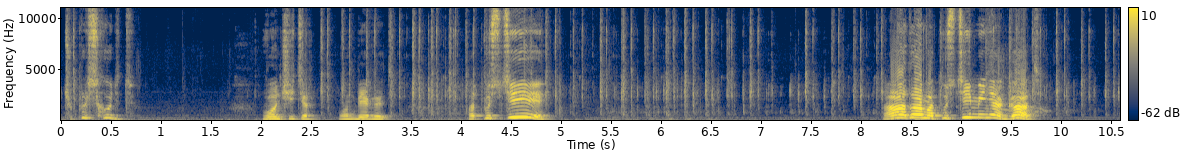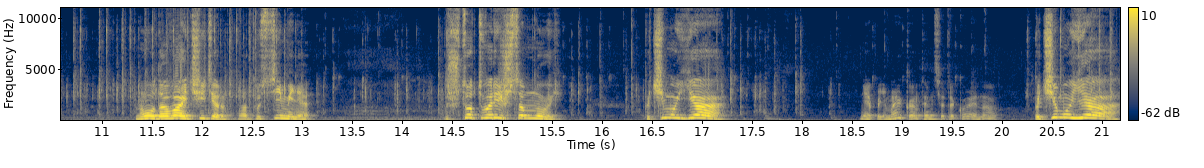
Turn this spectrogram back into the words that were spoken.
Что происходит? Вон читер, он бегает. Отпусти! Адам, отпусти меня, гад! Ну, давай, читер, отпусти меня. Что творишь со мной? Почему я? Я понимаю, контент все такое, но... Почему я?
